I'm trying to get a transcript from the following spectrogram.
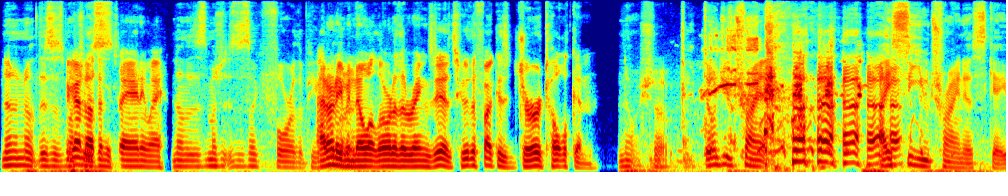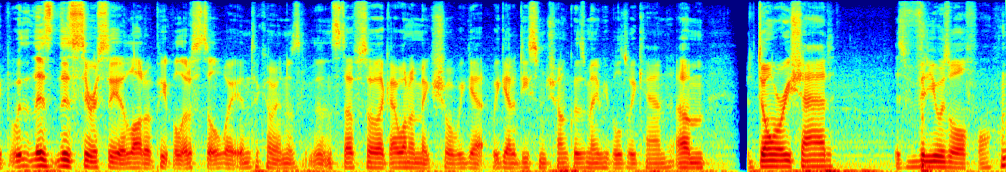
No, no, no. This is I got nothing as- to say anyway. No, this is much. This is like four of the people. I don't even know what Lord of the Rings is. Who the fuck is Jur Tolkien? No, shut up. Don't you try it. I see you trying to escape. There's, there's seriously a lot of people that are still waiting to come in and- and stuff. So like, I want to make sure we get we get a decent chunk with as many people as we can. Um, but don't worry, Shad. This video is awful.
